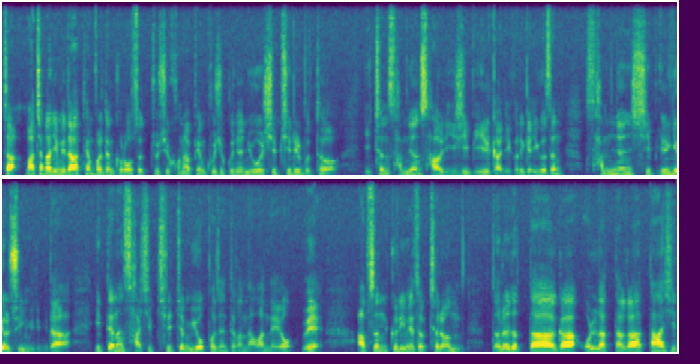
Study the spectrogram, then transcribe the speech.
자, 마찬가지입니다. 템플턴 크로스 주식 혼합형 99년 6월 17일부터 2003년 4월 22일까지 그러니까 이것은 3년 11개월 수익률입니다. 이때는 47.25%가 나왔네요. 왜? 앞선 그림 해석처럼 떨어졌다가 올랐다가 다시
